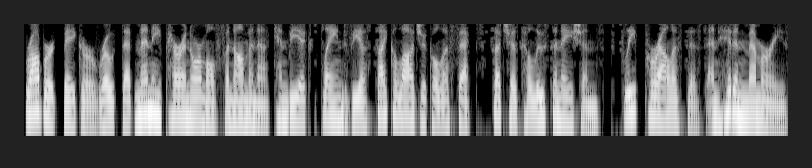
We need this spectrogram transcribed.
Robert Baker wrote that many paranormal phenomena can be explained via psychological effects such as hallucinations, sleep paralysis and hidden memories,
